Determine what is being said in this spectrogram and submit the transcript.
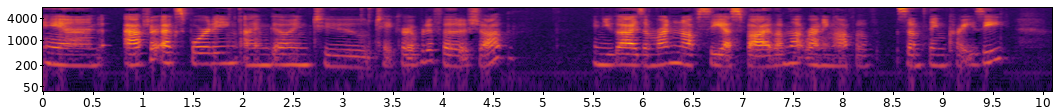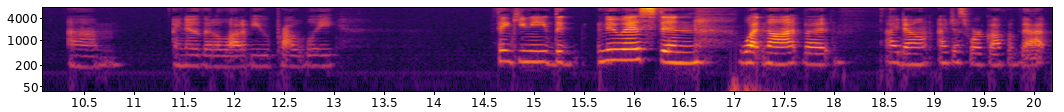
And after exporting, I'm going to take her over to Photoshop. And you guys, I'm running off CS5. I'm not running off of something crazy. Um, I know that a lot of you probably think you need the newest and whatnot, but I don't. I just work off of that.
